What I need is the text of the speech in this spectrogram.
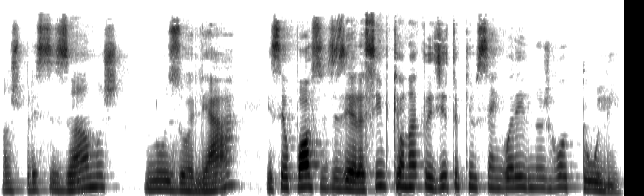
Nós precisamos nos olhar. Isso eu posso dizer assim porque eu não acredito que o Senhor ele nos rotule.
